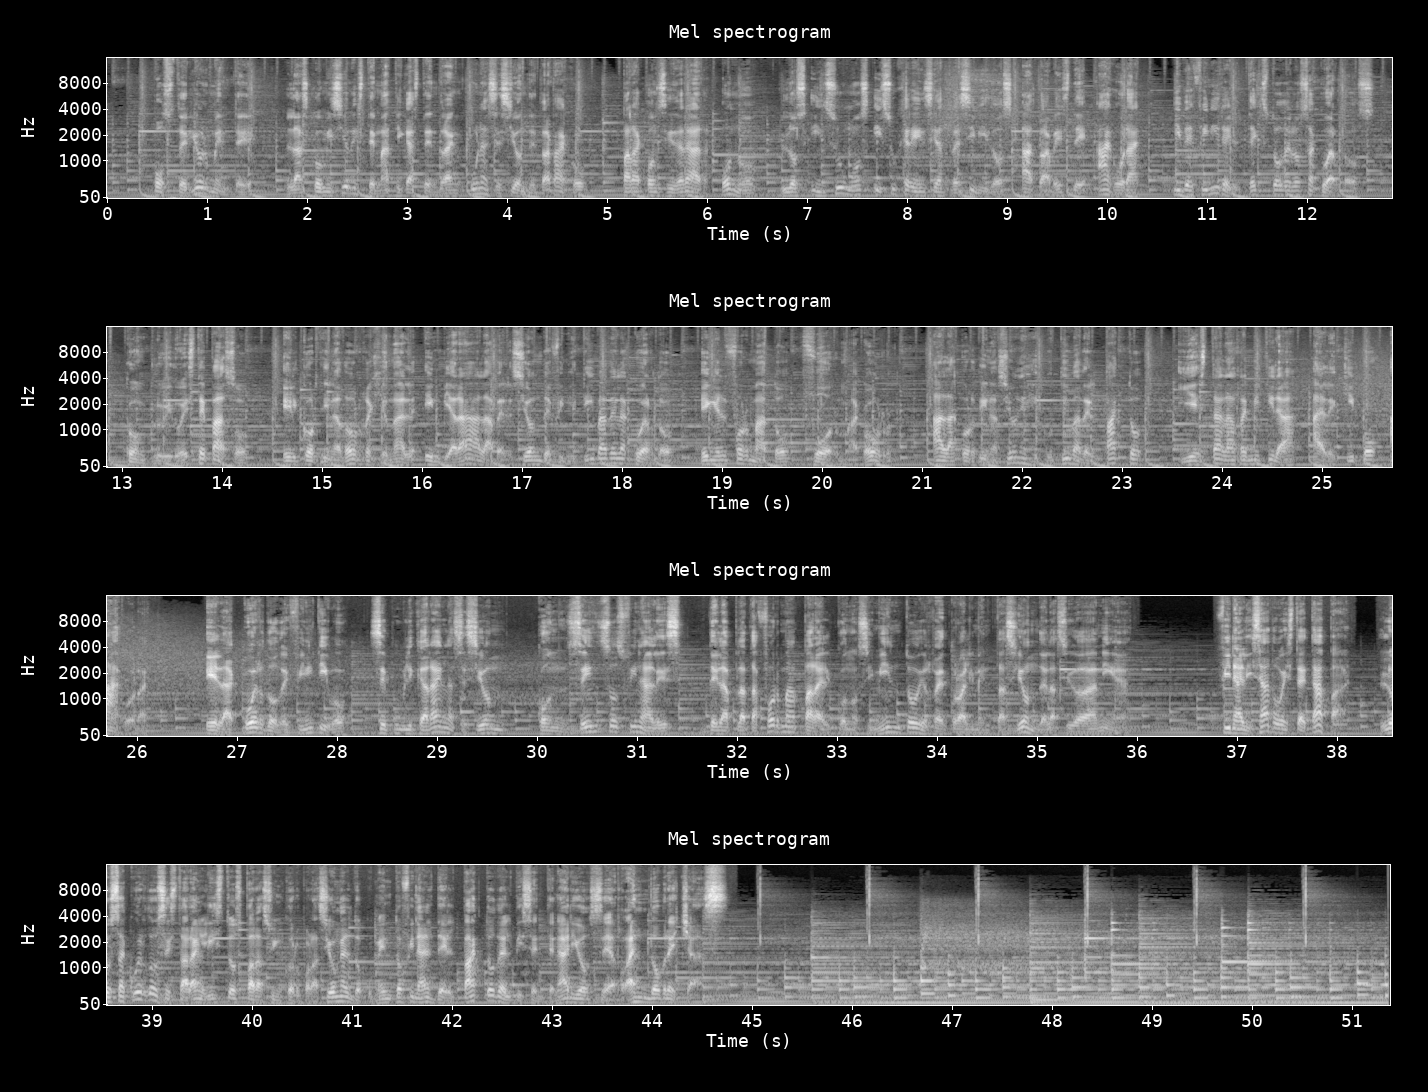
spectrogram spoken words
Posteriormente, las comisiones temáticas tendrán una sesión de trabajo para considerar o no los insumos y sugerencias recibidos a través de Ágora y definir el texto de los acuerdos. Concluido este paso, el coordinador regional enviará la versión definitiva del acuerdo en el formato Formagor a la coordinación ejecutiva del pacto y ésta la remitirá al equipo Ágora. El acuerdo definitivo se publicará en la sesión Consensos Finales de la Plataforma para el Conocimiento y Retroalimentación de la Ciudadanía. Finalizado esta etapa, los acuerdos estarán listos para su incorporación al documento final del Pacto del Bicentenario Cerrando Brechas.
